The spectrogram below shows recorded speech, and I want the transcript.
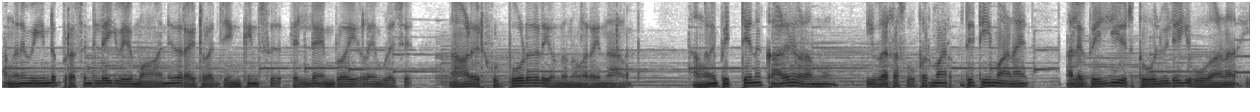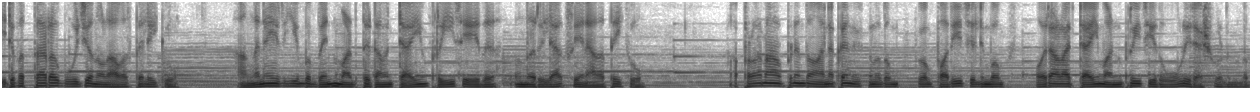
അങ്ങനെ വീണ്ടും പ്രസന്റിലേക്ക് വരും. മാന്യതരായിട്ടുള്ള ജെങ്കിൻസ് എല്ലാ എംപ്ലോയികളെയും വിളിച്ച് നാളെ ഒരു ഫുട്ബോൾ കളി ഉണ്ടെന്ന് പറയുന്നതാണ് അങ്ങനെ പിറ്റേന്ന് കളി നടന്നു. ഇവരുടെ സൂപ്പർ മാർക്കറ്റ് ടീമാണ് നല്ല വലിയൊരു തോൽവിയിലേക്ക് പോവുകയാണ്. ഇരുപത്താറ് പൂജ്യം എന്നുള്ള അവസ്ഥയിലേക്ക് പോകും അങ്ങനെ ഇരിക്കുമ്പോൾ ബെൻ മടുത്തിട്ട് അവൻ ടൈം ഫ്രീസ് ചെയ്ത് ഒന്ന് റിലാക്സ് ചെയ്യാൻ അകത്തേക്ക് പോകും അപ്പോഴാണ് അവിടെ എന്തോ അനക്കം നിൽക്കുന്നതും ഇവൻ പതിയെ ചെല്ലുമ്പം ഒരാളെ ടൈം അൺഫ്രീസ് ചെയ്ത് ഓടി രക്ഷപ്പെടുന്നതും.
